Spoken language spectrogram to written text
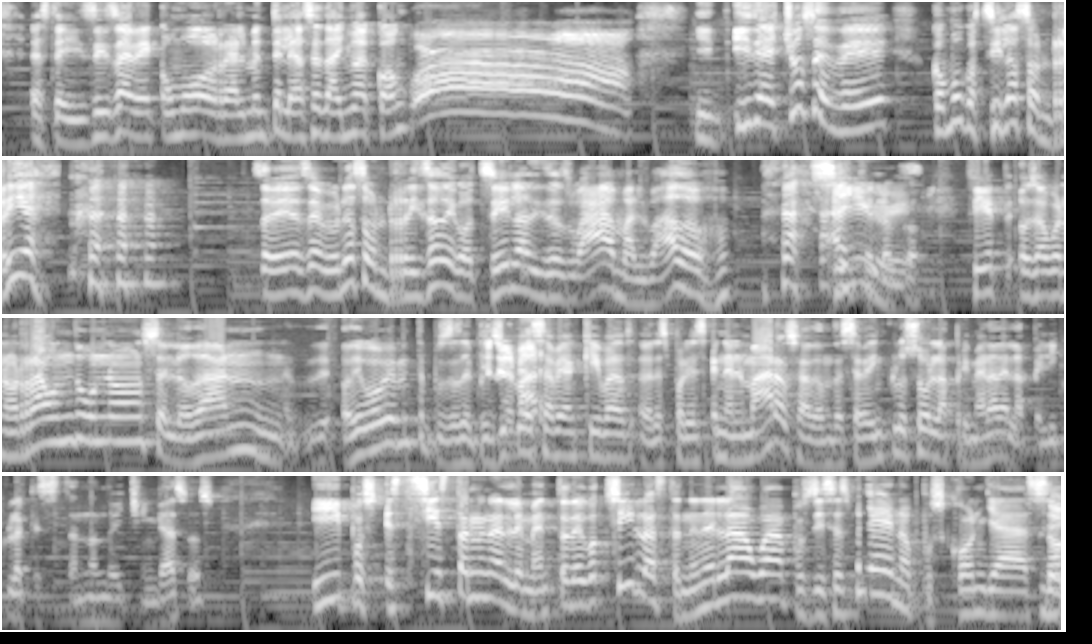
Este, y sí se ve cómo realmente le hace daño a Kong. Y, y de hecho, se ve cómo Godzilla sonríe. Se ve, se ve una sonrisa de Godzilla. Dices, ¡wow! Malvado. Sí, Ay, qué loco. Fíjate, o sea, bueno, round uno se lo dan. o Digo, obviamente, pues desde el principio ya sabían que iba a haber spoilers. En el mar, o sea, donde se ve incluso la primera de la película que se están dando ahí chingazos. Y pues es- sí están en el elemento de Godzilla, están en el agua. Pues dices, bueno, pues con ya se. No,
